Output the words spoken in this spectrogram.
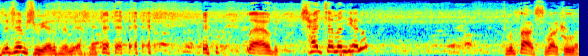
نفهم شوية نفهم. ياك الله يعاودك شحال الثمن ديالو؟ 18 تبارك الله.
